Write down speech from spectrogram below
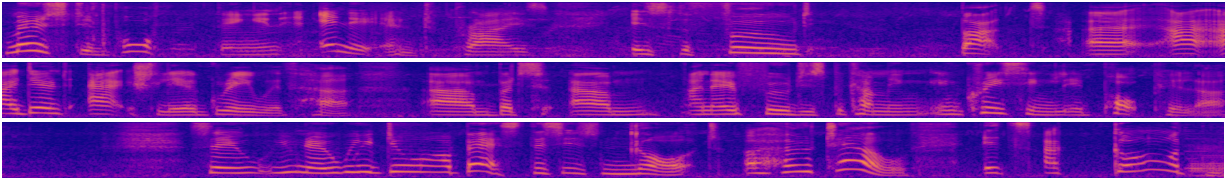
most important thing in any enterprise is the food, but uh, I, I, don't actually agree with her. Um, but um, I know food is becoming increasingly popular. So, you know, we do our best. This is not a hotel, it's a garden.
